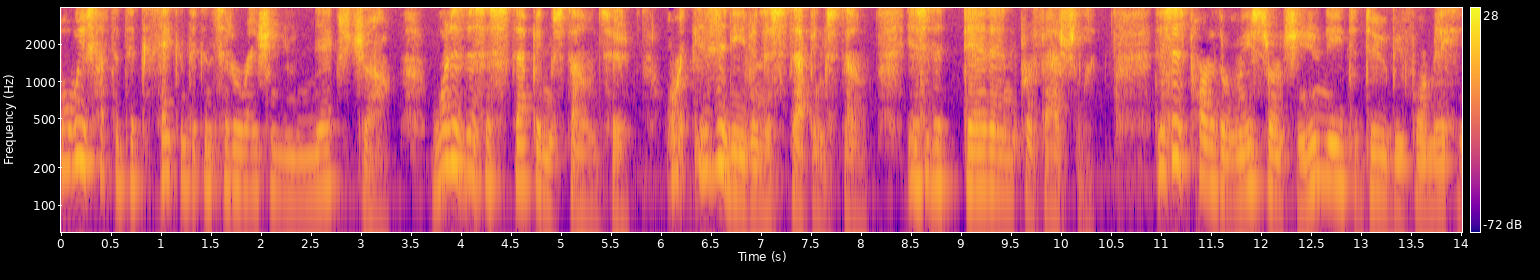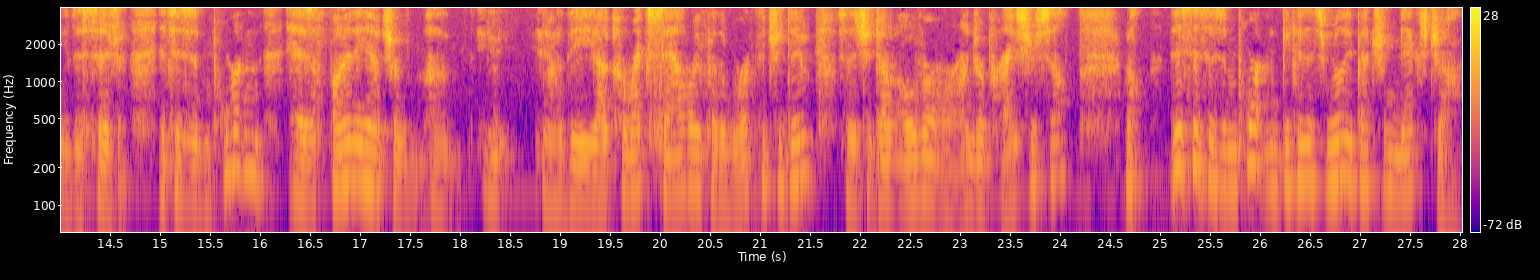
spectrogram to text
always have to take into consideration your next job. What is this a stepping stone to? Or is it even a stepping stone? Is it a dead end professionally? This is part of the research you need to do before making a decision. It's as important as finding out your, uh, you know, the uh, correct salary for the work that you do so that you don't over or underprice yourself. Well, this is as important because it's really about your next job.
